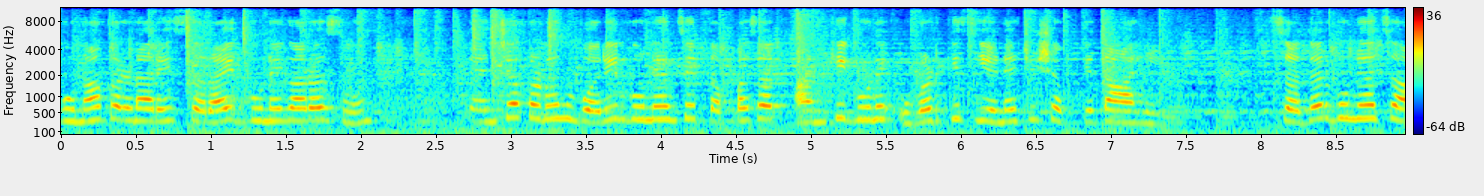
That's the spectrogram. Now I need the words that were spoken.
गुन्हा करणारे सराईत गुन्हेगार असून त्यांच्याकडून वरील गुन्ह्यांचे तपासात आणखी गुन्हे उघडकीस येण्याची शक्यता आहे. सदर गुन्ह्याचा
